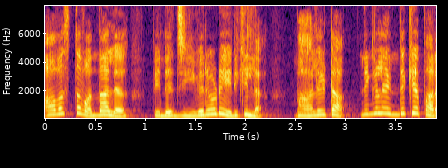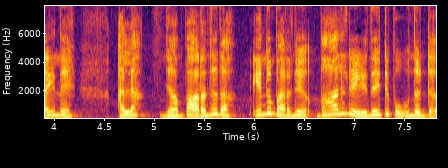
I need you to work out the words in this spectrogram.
അവസ്ഥ വന്നാൽ പിന്നെ ജീവനോടെ ഇരിക്കില്ല. ബാലേട്ട നിങ്ങൾ എന്തൊക്കെയാ പറയുന്നേ? അല്ല ഞാൻ പറഞ്ഞതാ എന്ന് പറഞ്ഞ് ബാലൻ എഴുന്നേറ്റ് പോകുന്നുണ്ട്.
